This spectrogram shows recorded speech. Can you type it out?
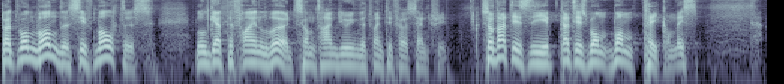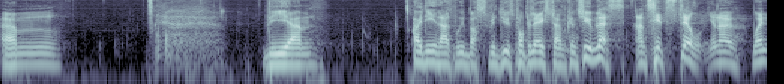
But one wonders if Malthus will get the final word sometime during the 21st century. So that is, the, that is one, one take on this. Um, the um, idea that we must reduce population and consume less and sit still. You know, when,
